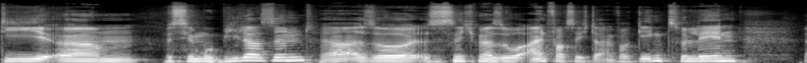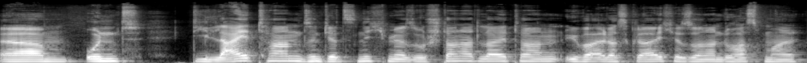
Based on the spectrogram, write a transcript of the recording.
die ähm, bisschen mobiler sind. Ja, also es ist nicht mehr so einfach, sich da einfach gegenzulehnen. Ähm, und die Leitern sind jetzt nicht mehr so Standardleitern, überall das gleiche, sondern du hast mal,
